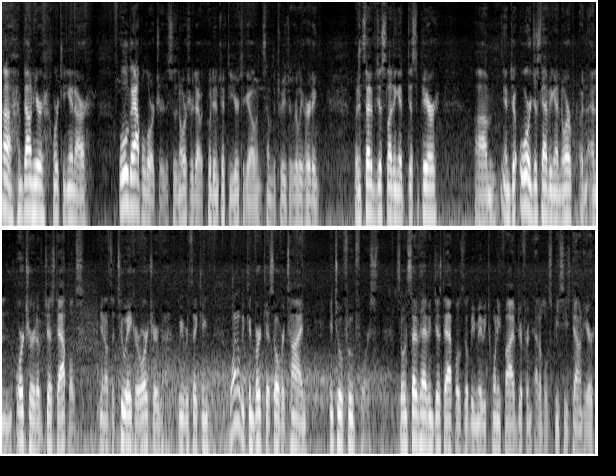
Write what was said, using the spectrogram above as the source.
Uh, I'm down here working in our old apple orchard. This is an orchard that was put in 50 years ago and some of the trees are really hurting. But instead of just letting it disappear um, and or just having an, or, an, an orchard of just apples, you know, it's a two acre orchard, we were thinking, why don't we convert this over time into a food forest? So instead of having just apples, there'll be maybe 25 different edible species down here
